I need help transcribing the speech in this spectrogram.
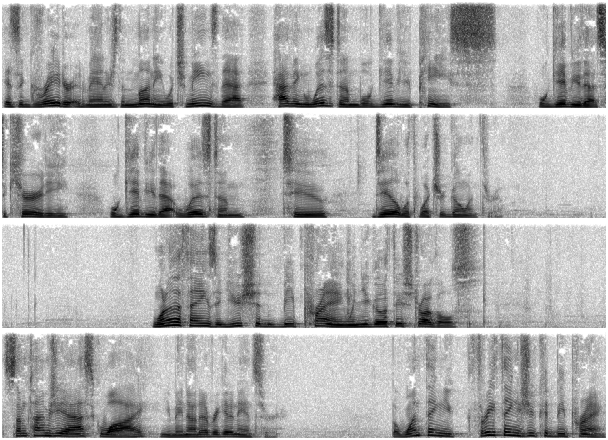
is a greater advantage than money, which means that having wisdom will give you peace, will give you that security, will give you that wisdom to deal with what you're going through. One of the things that you should be praying when you go through struggles, sometimes you ask why, you may not ever get an answer. But one thing you three things you could be praying.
